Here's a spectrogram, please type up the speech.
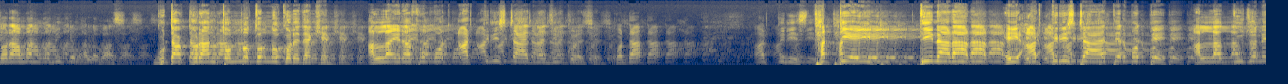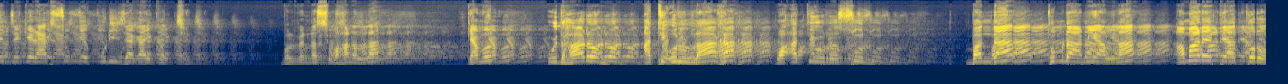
তোরা আমার নবীকে ভালোবাস। গোটা কোরআন তন্ন তন্ন করে দেখেন। আল্লাহ এরকম মোট আটত্রিশটা আয়াত নাজিল করেছে কটা? আয়াতের মধ্যে আল্লাহ দুজনের একসঙ্গে কুড়ি জায়গায় উদাহরণ বান্দা, তোমরা আমি আল্লাহ, আমার এতেয়াত করো,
